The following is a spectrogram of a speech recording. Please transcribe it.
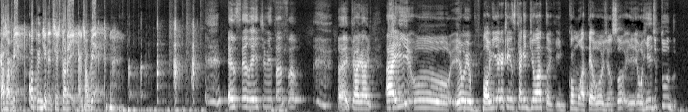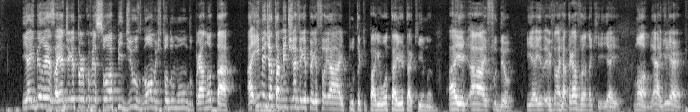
Casamento, conta direito essa história aí, casamento. Excelente imitação. Ai, caralho. Aí, o, eu e o Paulinho era aqueles caras idiota, e como até hoje eu sou, eu ria de tudo. E aí, beleza. Aí a diretora começou a pedir os nomes de todo mundo pra anotar. Aí, imediatamente, eu já virei pra ele e falei, ai, puta que pariu, o Otair tá aqui, mano. Aí, ai, fudeu. E aí, eu já travando aqui. E aí, nome, ah, Guilherme.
